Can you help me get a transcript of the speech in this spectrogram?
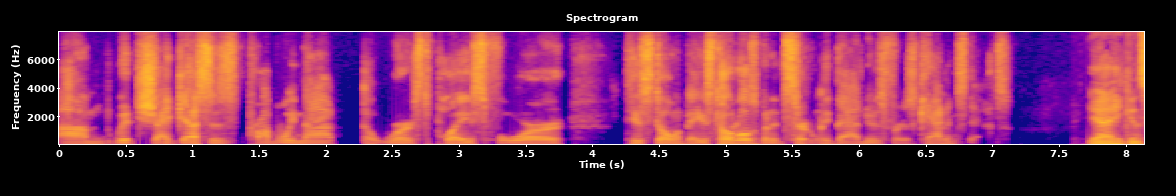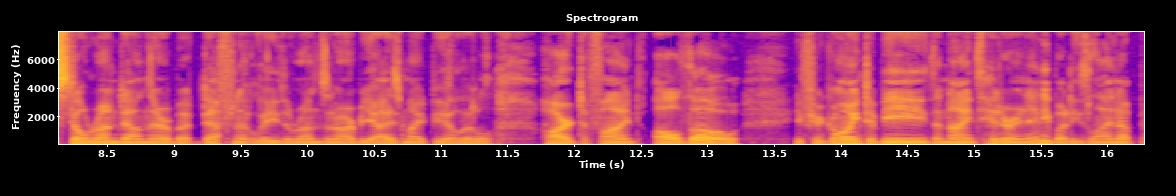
um, which I guess is probably not the worst place for his stolen base totals, but it's certainly bad news for his counting stats. Yeah, he can still run down there, but definitely the runs and RBIs might be a little hard to find. Although, if you're going to be the ninth hitter in anybody's lineup,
